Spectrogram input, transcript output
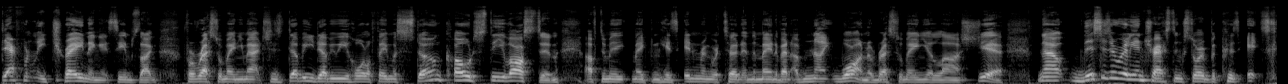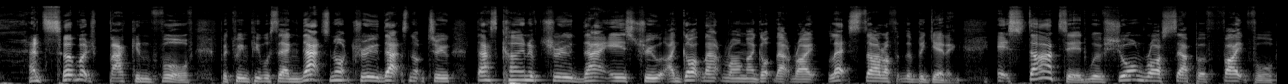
definitely training it seems like for WrestleMania match, is WWE Hall of Famer Stone Cold Steve Austin after making his in-ring return in the main event of Night One of WrestleMania last year. Now, this is a really interesting story because it's had so much back and forth between people saying that's not true, that's not true, that's kind of true, that is true. I got that wrong, I got that right. Let's start off at the beginning. It started with Sean Ross Sapp of Fightful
